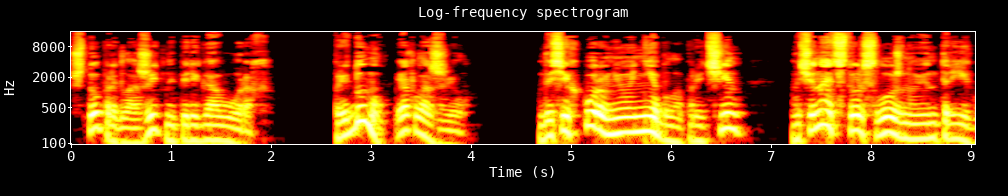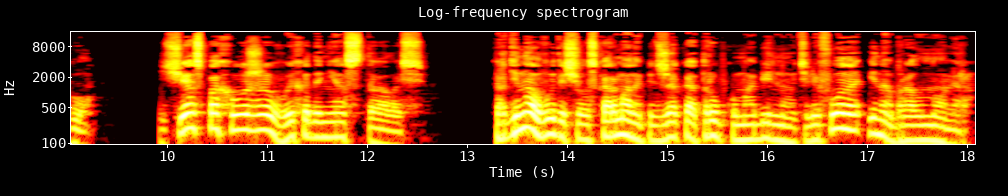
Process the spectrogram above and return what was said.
что предложить на переговорах. Придумал и отложил. До сих пор у него не было причин начинать столь сложную интригу. Сейчас, похоже, выхода не осталось. Кардинал вытащил из кармана пиджака трубку мобильного телефона и набрал номер.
